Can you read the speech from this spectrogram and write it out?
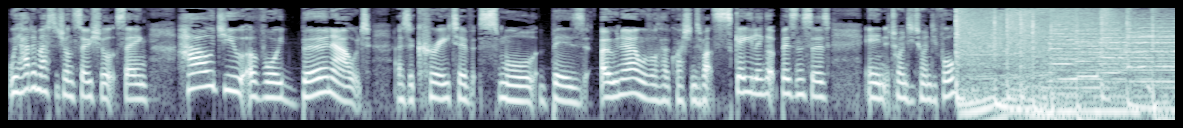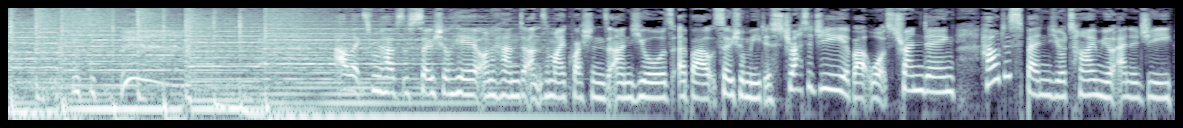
We had a message on social saying, How do you avoid burnout as a creative small biz owner? We've also had questions about scaling up businesses in 2024. Alex from House of Social here on hand to answer my questions and yours about social media strategy, about what's trending, how to spend your time, your energy,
